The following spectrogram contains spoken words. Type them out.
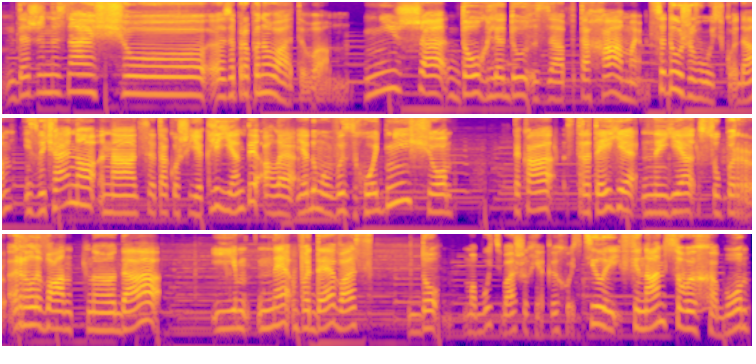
Даже не знаю, що е, запропонувати вам. Ніша догляду за птахами. Це дуже вузько, да? І звичайно, на це також є клієнти, але я думаю, ви згодні, що така стратегія не є супер релевантною, да? і не веде вас до, мабуть, ваших якихось цілей фінансових або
